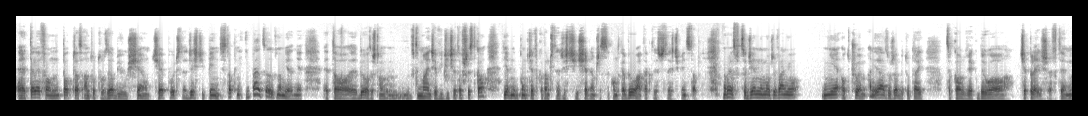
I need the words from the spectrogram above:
E, telefon podczas Antutu zrobił się ciepły, 45 stopni i bardzo równomiernie to było. Zresztą w tym momencie widzicie to wszystko. W jednym punkcie tylko tam 47 przez sekundkę było, a tak to jest 45 stopni. Natomiast w codziennym używaniu nie odczułem ani razu, żeby tutaj cokolwiek było cieplejsze w tym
